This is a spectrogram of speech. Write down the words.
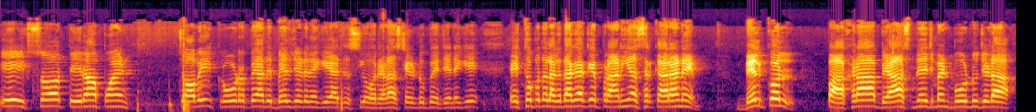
ਇਹ 113.24 ਕਰੋੜ ਰੁਪਇਆ ਦੇ ਬਿੱਲ ਜਿਹੜੇ ਨੇਗੇ ਅੱਜ ਅਸੀਂ ਉਹ ਹਰਿਆਣਾ ਸਟੇਟ ਨੂੰ ਭੇਜੇ ਨੇਗੇ। ਇੱਥੋਂ ਪਤਾ ਲੱਗਦਾ ਹੈਗਾ ਕਿ ਪੁਰਾਣੀਆਂ ਸਰਕਾਰਾਂ ਨੇ ਬਿਲਕੁਲ ਭਾਖੜਾ ਬਿਆਸ ਮੈਨੇਜਮੈਂਟ ਬੋਰਡ ਨੂੰ ਜਿਹੜਾ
